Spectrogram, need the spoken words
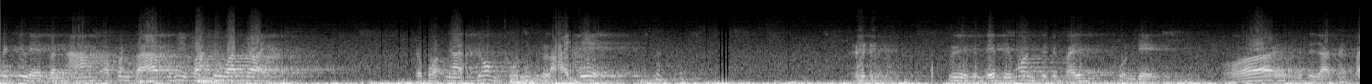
เป็นกิเลสปัญหาออกพรรษาก็มีพระที่วัดย่อยจะบอกญาติโยมถุนหลายที่ นี่ก็ติดที่มันจะไปพุ่นเด็กโอ้ยไม่จะอยากให้ไป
